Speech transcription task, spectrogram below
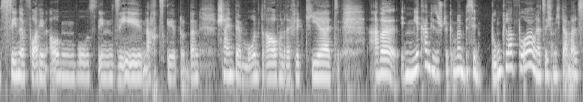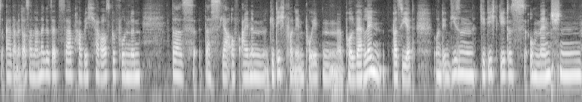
Szene vor den Augen, wo es den See nachts gibt und dann scheint der Mond drauf und reflektiert. Aber mir kam dieses Stück immer ein bisschen dunkler vor und als ich mich damals äh, damit auseinandergesetzt habe, habe ich herausgefunden, dass das ja auf einem Gedicht von dem Poeten Paul Verlaine basiert. Und in diesem Gedicht geht es um Menschen,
